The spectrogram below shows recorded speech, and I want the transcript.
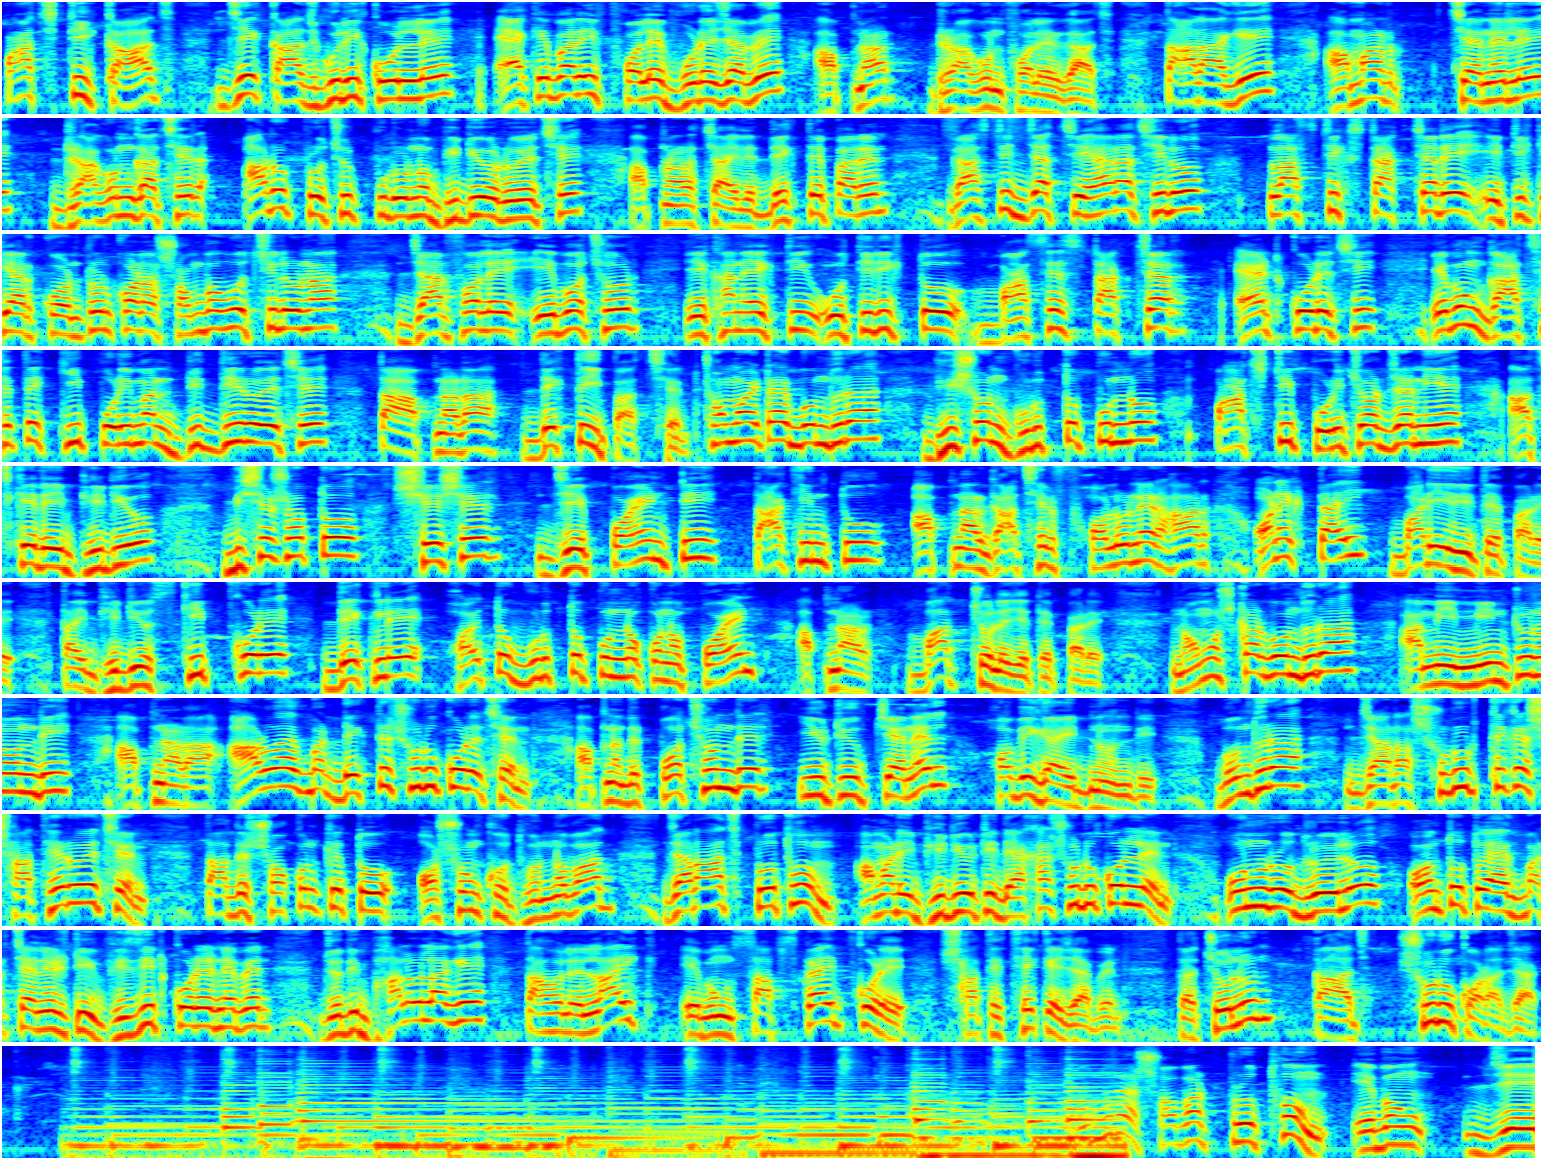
পাঁচটি কাজ, যে কাজগুলি করলে একেবারেই ফলে ভরে যাবে আপনার ড্রাগন ফলের গাছ। তার আগে আমার চ্যানেলে ড্রাগন গাছের আরও প্রচুর পুরনো ভিডিও রয়েছে, আপনারা চাইলে দেখতে পারেন। গাছটির যা চেহারা ছিল, প্লাস্টিক স্ট্রাকচারে এটিকে আর কন্ট্রোল করা সম্ভব হচ্ছিল না, যার ফলে এবছর এখানে একটি অতিরিক্ত বাঁশের স্ট্রাকচার অ্যাড করেছি এবং গাছেতে কি পরিমাণ বৃদ্ধি রয়েছে তা আপনারা দেখতেই পাচ্ছেন। সময়টায় বন্ধুরা ভীষণ গুরুত্বপূর্ণ পাঁচটি পরিচর্যা নিয়ে আজকের এই ভিডিও। বিশেষত শেষের যে পয়েন্টটি তা কিন্তু আপনার গাছের ফলনের হার অনেকটাই বাড়িয়ে দিতে পারে। তাই ভিডিও স্কিপ করে দেখলে হয়তো গুরুত্বপূর্ণ কোনো পয়েন্ট আপনার বাদ চলে যেতে পারে। নমস্কার বন্ধুরা, আমি মিন্টু নন্দী। আপনারা আরও একবার দেখতে শুরু করেছেন আপনাদের পছন্দের YouTube channel hobby guide Nandi. বন্ধুরা, যারা শুরুর থেকে সাথে রয়েছেন, তাদের সকলকে তো অসংখ্য ধন্যবাদ। যারা আজ প্রথম আমার এই ভিডিওটি দেখা শুরু করলেন, অনুরোধ রইল, অন্তত একবার চ্যানেলটি ভিজিট করে নেবেন। যদি ভালো লাগে, তাহলে লাইক এবং সাবস্ক্রাইব করে সাথে থেকে যাবেন। তা চলুন, কাজ শুরু করা যাক। সবার প্রথম এবং যে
